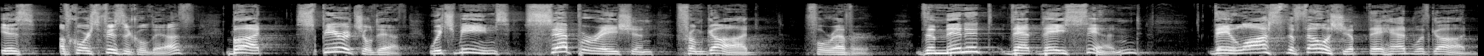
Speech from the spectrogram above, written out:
is, of course, physical death, but spiritual death, which means separation from God forever. The minute that they sinned, they lost the fellowship they had with God.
